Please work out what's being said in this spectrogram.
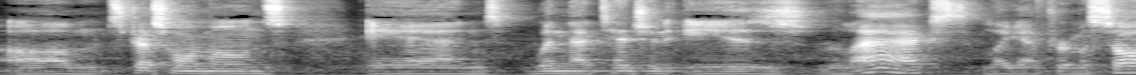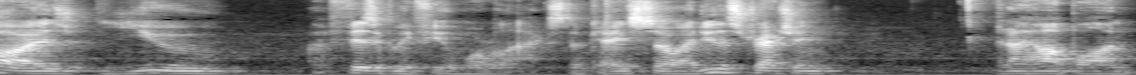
um, stress hormones, and when that tension is relaxed, like after a massage, you physically feel more relaxed. Okay, so I do the stretching and I hop on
